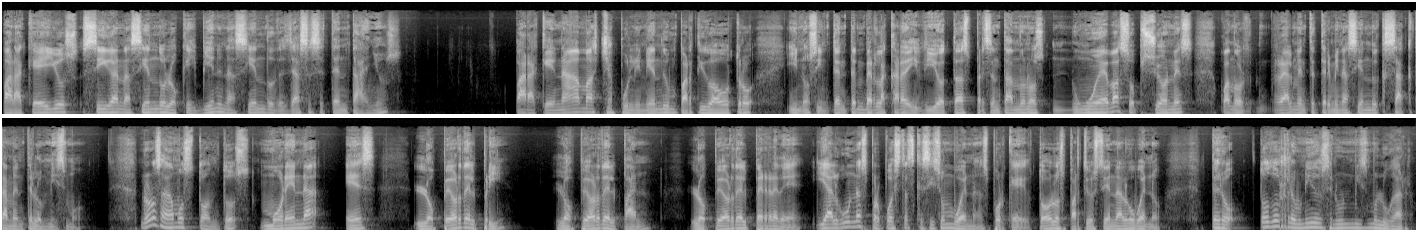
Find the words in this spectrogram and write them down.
para que ellos sigan haciendo lo que vienen haciendo desde hace 70 años, para que nada más chapulineen de un partido a otro y nos intenten ver la cara de idiotas presentándonos nuevas opciones cuando realmente termina siendo exactamente lo mismo. No nos hagamos tontos. Morena es lo peor del PRI, lo peor del PAN, lo peor del PRD y algunas propuestas que sí son buenas, porque todos los partidos tienen algo bueno, pero todos reunidos en un mismo lugar.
